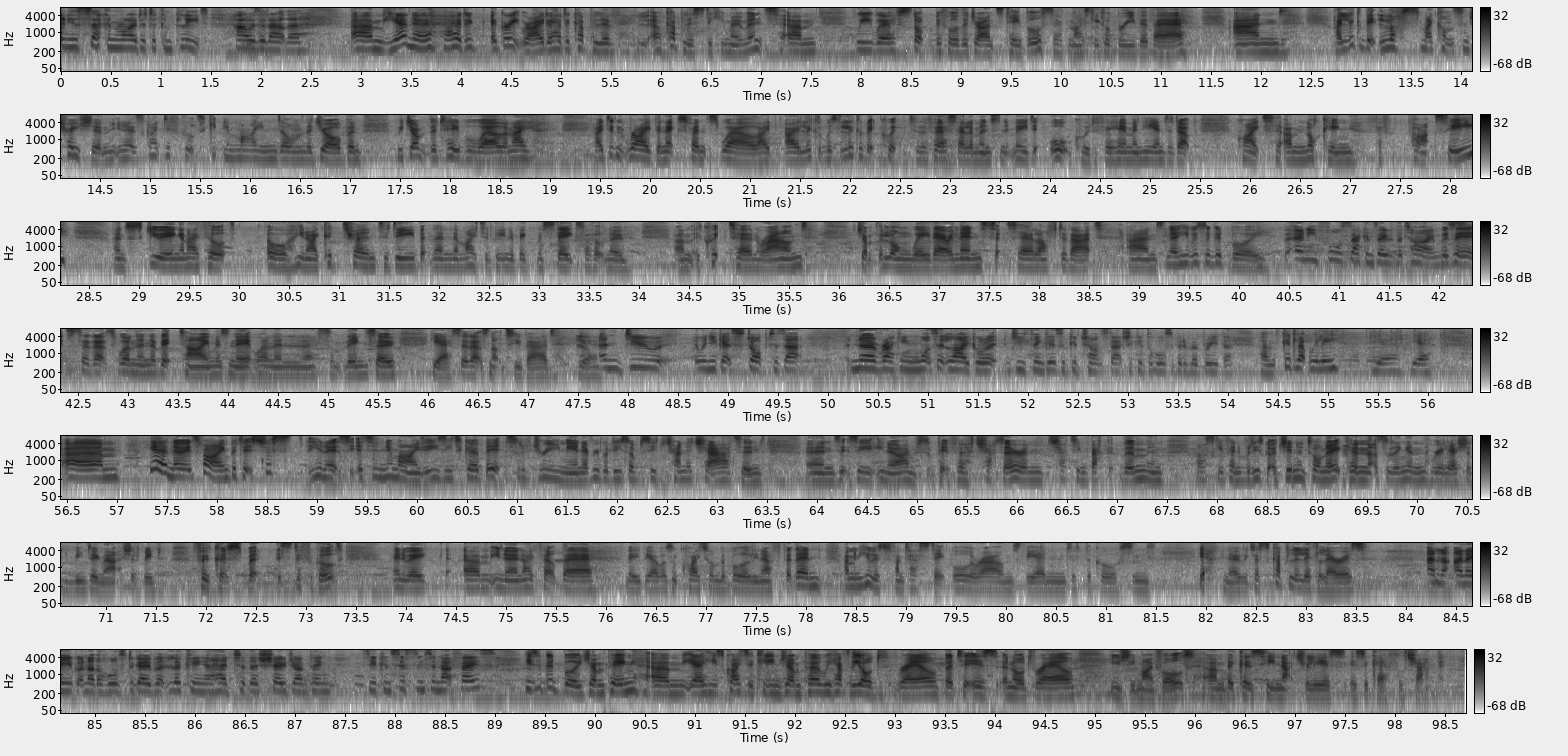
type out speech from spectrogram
only the second rider to complete. How is it out there? Um, yeah, no, I had a, a, great ride. I had a couple of a couple of sticky moments. Um, we were stopped before the giants table, so a nice little breather there, and I a little bit lost my concentration. You know, it's quite difficult to keep your mind on the job, and we jumped the table well, and I I didn't ride the next fence well. I, I little, was a little bit quick to the first element, and it made it awkward for him, and he ended up quite um, knocking part C and skewing, and I thought oh, you know, I could turn to D, but then there might have been a big mistake. So I thought, no, um, a quick turn around, jump the long way there, and then set sail after that. And no, he was a good boy. But only four seconds over the time. Was it? So that's one and a bit time, isn't it? One and something. So yeah, so that's not too bad. Yeah. And do when you get stopped, is that nerve wracking? What's it like, or do you think it's a good chance to actually give the horse a bit of a breather? Um, good luck, Willie. Yeah, yeah, um, yeah. No, it's fine, but it's just you know, it's it's in your mind. Easy to go a bit sort of dreamy, and everybody's obviously trying to chat, and and it's you know, I'm a bit of a chatter and chatting back at them and asking if anybody's got a gin and tonic and that sort of thing. And really, I shouldn't have been doing that. I should have been focused, but it's difficult. Anyway, um, you know, and I felt there maybe I wasn't quite on the ball enough. But then, I mean, he was fantastic all around the end of the course, and yeah, no, just a couple of little errors. And I know you've got another horse to go, but looking ahead to the show jumping, is he consistent in that phase? He's a good boy jumping. Um, yeah, he's quite a clean jumper. We have the odd rail, but it is an odd rail, usually my fault, um, because he naturally is, is a careful chap.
